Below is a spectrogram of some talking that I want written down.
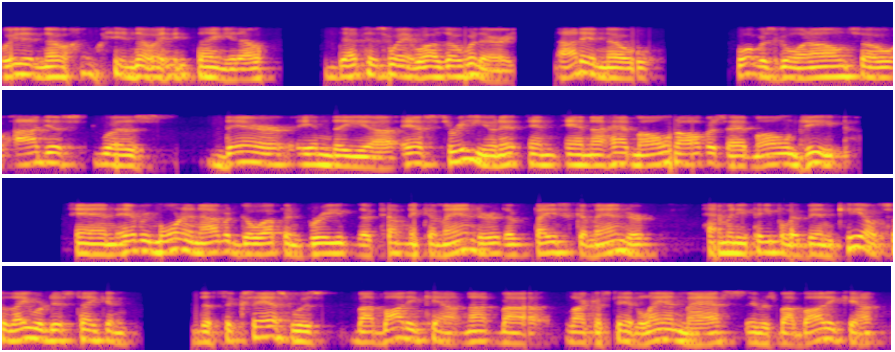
We didn't know. We didn't know anything. You know that's just the way it was over there. I didn't know what was going on, so I just was there in the uh, S3 unit, and and I had my own office, I had my own jeep, and every morning I would go up and brief the company commander, the base commander, how many people had been killed. So they were just taking the success was by body count, not by like I said land mass. It was by body count.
